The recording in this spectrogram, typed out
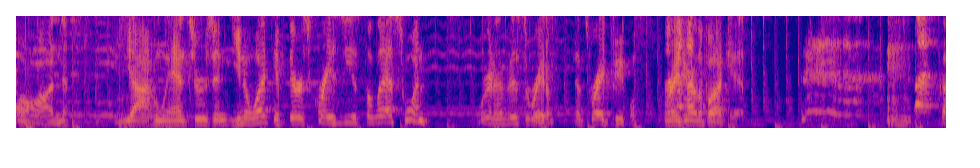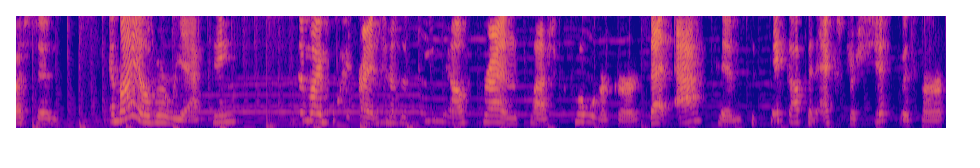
on Yahoo Answers. And you know what? If they're as crazy as the last one, we're going to eviscerate them. That's right, people. Right here on the podcast. Last question. Am I overreacting? So my boyfriend has a female friend slash coworker that asked him to pick up an extra shift with her,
